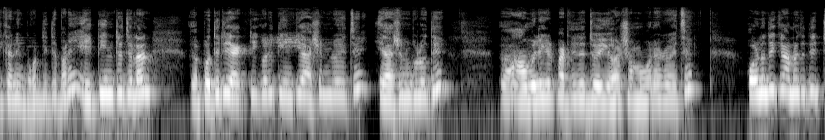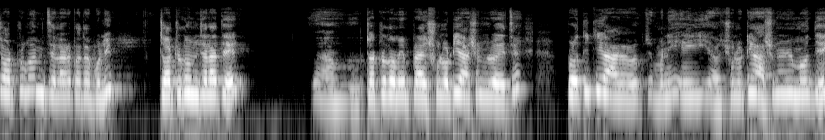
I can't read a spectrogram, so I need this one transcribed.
এখানে ভোট দিতে পারে। এই তিনটে জেলার প্রতিটি একটি করে তিনটি আসন রয়েছে। এই আসনগুলোতে আওয়ামী লীগের প্রার্থীদের জয়ী হওয়ার সম্ভাবনা রয়েছে। অন্যদিকে আমরা যদি চট্টগ্রাম জেলার কথা বলি, চট্টগ্রাম জেলাতে চট্টগ্রামে প্রায় ষোলোটি আসন রয়েছে। প্রতিটি মানে এই ষোলোটি আসনের মধ্যে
